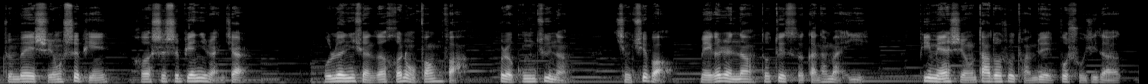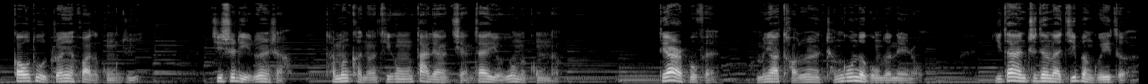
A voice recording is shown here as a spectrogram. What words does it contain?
准备使用视频和实时编辑软件。无论你选择何种方法或者工具呢，请确保每个人呢都对此感到满意，避免使用大多数团队不熟悉的高度专业化的工具，即使理论上他们可能提供大量潜在有用的功能。第二部分我们要讨论成功的工作内容。一旦制定了基本规则，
